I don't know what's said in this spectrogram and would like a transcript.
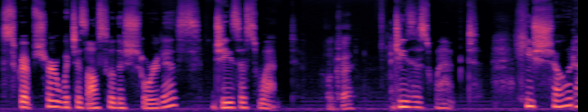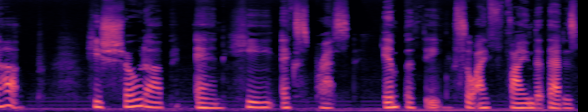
scripture, which is also the shortest Jesus wept. Okay. Jesus wept. He showed up. He showed up and he expressed empathy. So I find that that is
